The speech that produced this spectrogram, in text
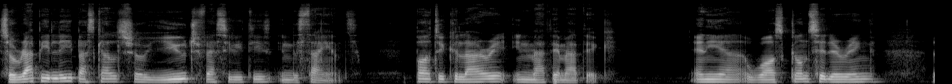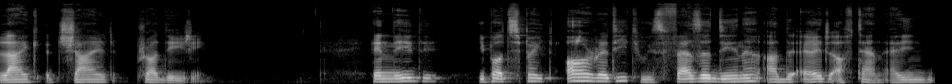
So rapidly, Pascal showed huge facilities in the science, particularly in mathematics, and he uh, was considering like a child prodigy. Indeed, he participated already to his father's dinner at the age of 10 and,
